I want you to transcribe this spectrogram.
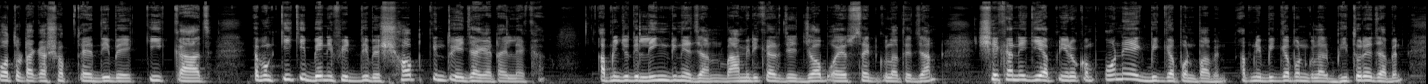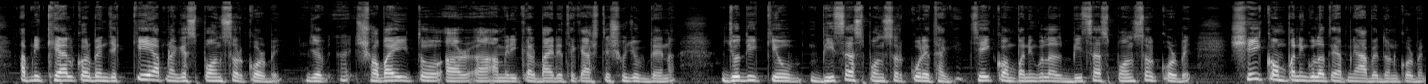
কত টাকা সপ্তাহে দিবে, কি কাজ, এবং কি কি বেনিফিট দিবে, সব কিন্তু এই জায়গাটায় লেখা। আপনি যদি লিঙ্কডিনে যান বা আমেরিকার যে জব ওয়েবসাইটগুলোতে যান, সেখানে গিয়ে আপনি এরকম অনেক বিজ্ঞাপন পাবেন। আপনি বিজ্ঞাপনগুলোর ভিতরে যাবেন, আপনি খেয়াল করবেন যে কে আপনাকে স্পন্সর করবে। যে সবাই তো আর আমেরিকার বাইরে থেকে আসতে সুযোগ দেয় না। যদি কেউ ভিসা স্পন্সর করে থাকে, যেই কোম্পানিগুলো ভিসা স্পন্সর করবে, সেই কোম্পানিগুলোতে আপনি আবেদন করবেন।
